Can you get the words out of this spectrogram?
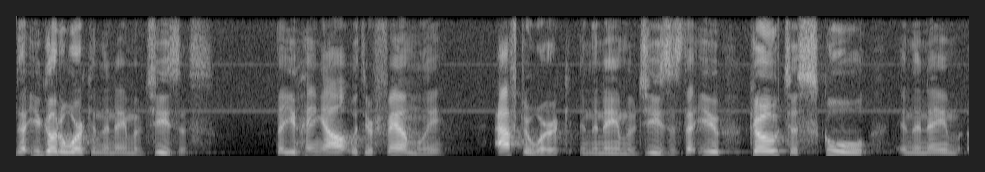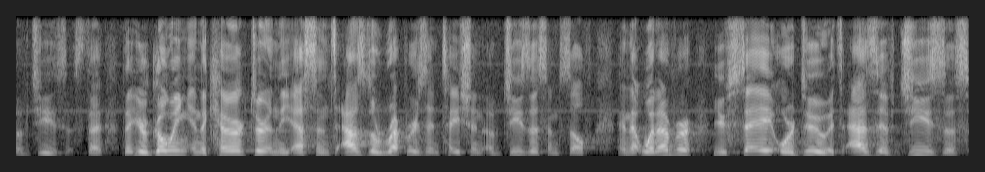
That you go to work in the name of Jesus. That you hang out with your family after work in the name of Jesus. That you go to school in the name of Jesus. That, that you're going in the character and the essence as the representation of Jesus himself. And that whatever you say or do, it's as if Jesus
